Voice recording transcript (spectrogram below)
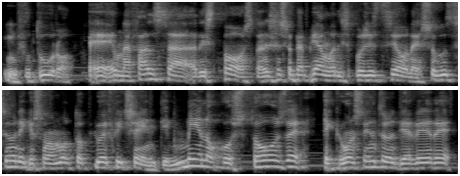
in futuro, è una falsa risposta, nel senso che abbiamo a disposizione soluzioni che sono molto più efficienti, meno costose e che consentono di, avere,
